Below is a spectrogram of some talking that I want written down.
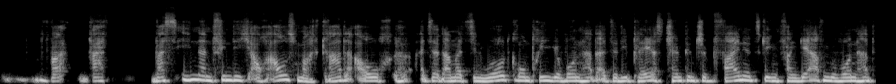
was, was, was ihn dann, finde ich, auch ausmacht. Gerade auch, äh, als er damals den World Grand Prix gewonnen hat, als er die Players Championship Finals gegen Van Gerven gewonnen hat,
